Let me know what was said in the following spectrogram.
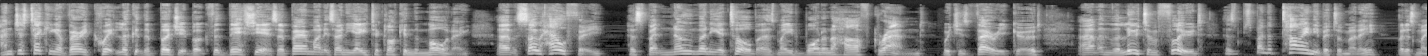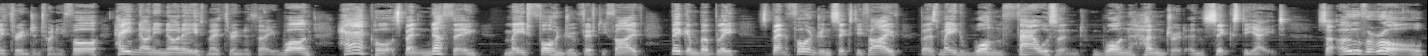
And just taking a very quick look at the budget book for this year. So bear in mind it's only 8 o'clock in the morning. Um, so Healthy has spent no money at all, but has made one and a half grand, which is very good. Um, and the Lute and Flute has spent a tiny bit of money, but has made 324. Hey Nonny Nonny has made 331. Hairport spent nothing, made 455. Big and Bubbly spent 465 but has made 1,168. So overall,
